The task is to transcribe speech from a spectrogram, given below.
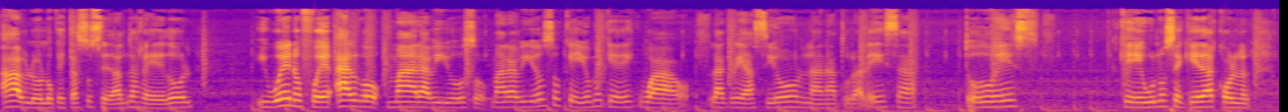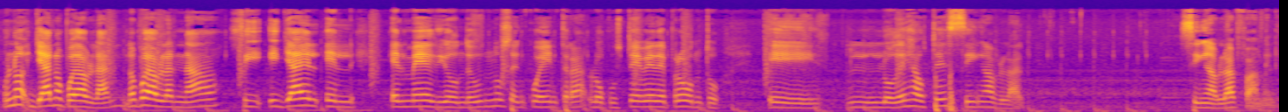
hablo lo que está sucediendo alrededor Y bueno, fue algo maravilloso, maravilloso que yo me quedé, wow, la creación, la naturaleza, todo es que uno se queda con... Uno ya no puede hablar, no puede hablar nada. Sí, y ya el, el, el medio donde uno se encuentra, lo que usted ve de pronto, eh, lo deja usted sin hablar. Sin hablar family.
